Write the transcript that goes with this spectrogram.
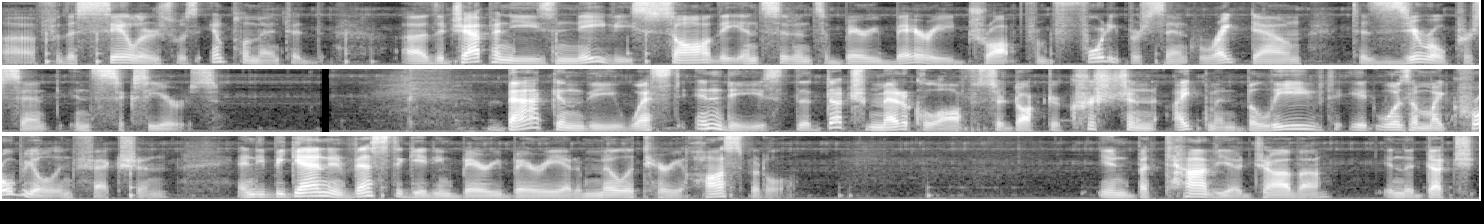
uh, for the sailors was implemented, uh, the Japanese Navy saw the incidence of beriberi drop from 40% right down to 0% in six years. Back in the West Indies, the Dutch medical officer Dr. Christian Eijkman believed it was a microbial infection and he began investigating beriberi at a military hospital in Batavia, Java, in the Dutch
